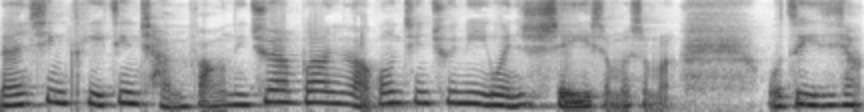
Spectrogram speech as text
男性可以进产房，你居然不让你老公进去，你以为你是谁？什么什么？我自己想，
